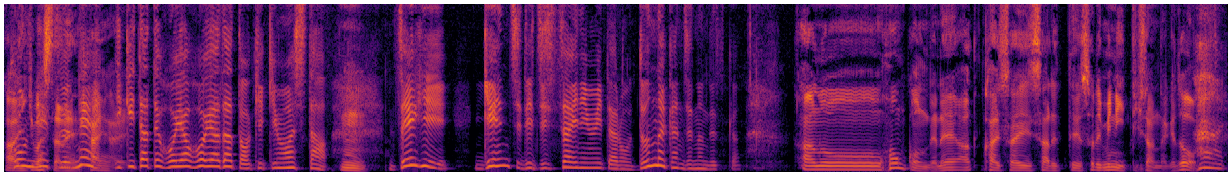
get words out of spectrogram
今月ね、ねはいはい、行きたてほやほやだと聞きました、うん、ぜひ現地で実際に見たらどんな感じなんですか？あの香港でね開催されてそれ見に行ってきたんだけど、はい、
